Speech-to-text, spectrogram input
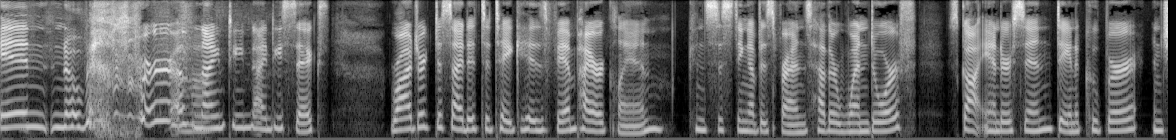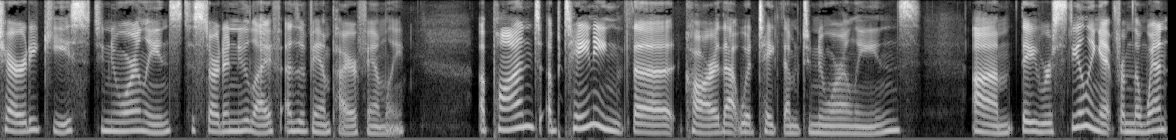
In November of uh-huh. 1996, Roderick decided to take his vampire clan, consisting of his friends Heather Wendorf, Scott Anderson, Dana Cooper, and Charity Keese, to New Orleans to start a new life as a vampire family. Upon obtaining the car that would take them to New Orleans, um, they were stealing it from the Wen-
